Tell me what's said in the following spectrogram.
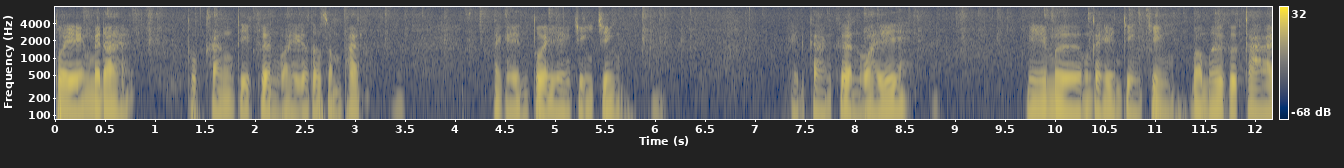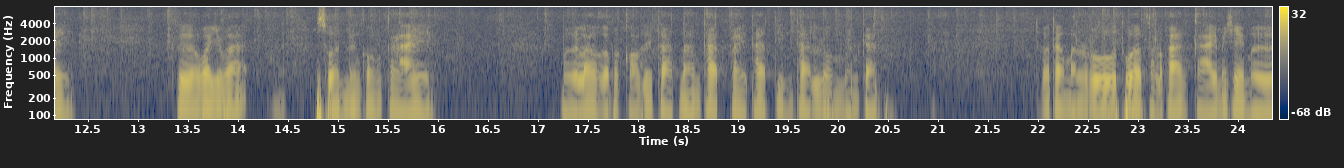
ตัวเองไม่ได้ ทุกครั้งที่เคลื่อนไหวก็ทบสัมผัสมันเห็นตัวเองจริง ๆ เห็นการเคลื่อนไหว มีมือมันก็เห็นจริงๆว่ามือคือกาย คืออวัยวะส่วนหนึ่งของกาย มือเราก็ประกอบด้วยธาตุน้ำธาตุไฟธาตุดินธาตุลมเหมือนกันจน กระทั่งมันรู้ทั่วสารพางกายไม่ใช่มือ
